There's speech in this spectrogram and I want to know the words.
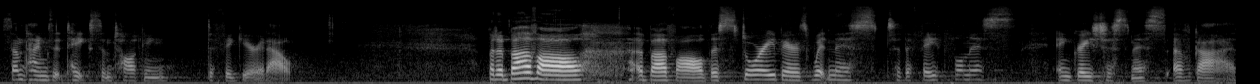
Sometimes it takes some talking to figure it out. But above all, above all, this story bears witness to the faithfulness and graciousness of God.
